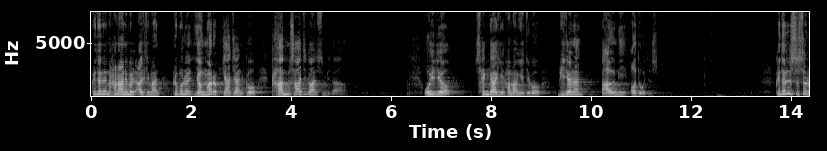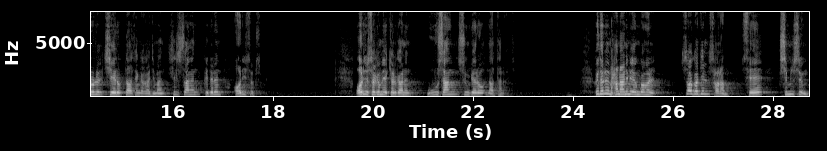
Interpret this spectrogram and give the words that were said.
그들은 하나님을 알지만 그분을 영화롭게 하지 않고 감사하지도 않습니다. 오히려 생각이 허망해지고 미련한 마음이 어두워졌습니다. 그들은 스스로를 지혜롭다 생각하지만 실상은 그들은 어리석습니다. 어리석음의 결과는 우상 숭배로 나타나죠. 그들은 하나님의 영광을 썩어질 사람, 새, 짐승,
